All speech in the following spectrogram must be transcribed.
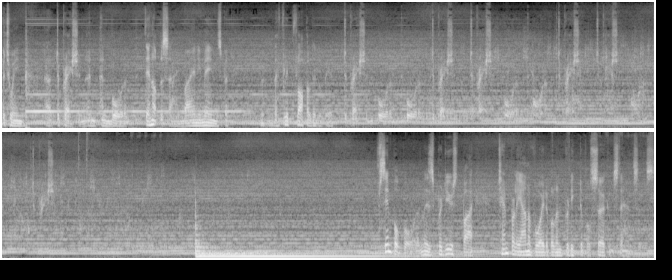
between uh, depression and, and boredom. They're not the same by any means, but they flip flop a little bit. Depression, boredom, boredom, depression, depression, boredom, boredom, depression, depression, boredom, depression. Simple boredom is produced by temporally unavoidable and predictable circumstances.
